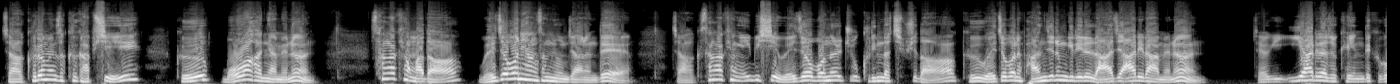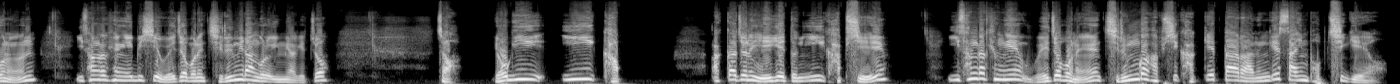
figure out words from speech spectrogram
자, 그러면서 그 값이 그 뭐와 같냐면은 삼각형마다 외접원이 항상 존재하는데 자, 그 삼각형 ABC의 외접원을 쭉 그린다 칩시다. 그 외접원의 반지름 길이를 나지 R이라 하면은 자, 여기 2R이라 적혀 있는데 그거는 이 삼각형 ABC의 외접원의 지름이란 걸 의미하겠죠? 자, 여기 이 값, 아까 전에 얘기했던 이 값이 이 삼각형의 외접원의 지름과 값이 같겠다라는 게 사인 법칙이에요.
